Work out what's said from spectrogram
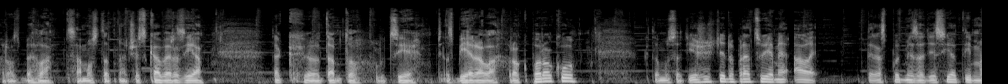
rozbehla samostatná česká verzia, tak e, tamto Lucie zbierala rok po roku. K tomu sa tiež ešte dopracujeme, ale teraz poďme za desiatým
